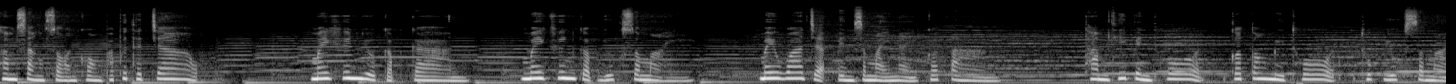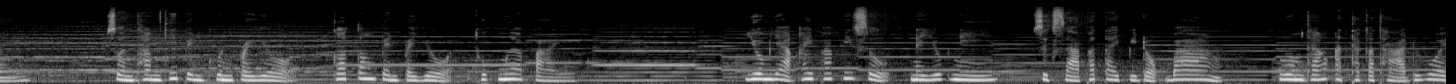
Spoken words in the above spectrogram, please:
คำสั่งสอนของพระพุทธเจ้า ไม่ขึ้นอยู่กับการ ไม่ขึ้นกับยุคสมัย ไม่ว่าจะเป็นสมัยไหนก็ตามธรรมที่เป็นโทษก็ต้องมีโทษทุกยุคสมัย ส่วนธรรมที่เป็นคุณประโยชน์ก็ต้องเป็นประโยชน์ทุกเมื่อไปโยมอยากให้พระพิสุในยุคนี้ศึกษาพระไตรปิฎกบ้าง รวมทั้งอัตถกถาด้วย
